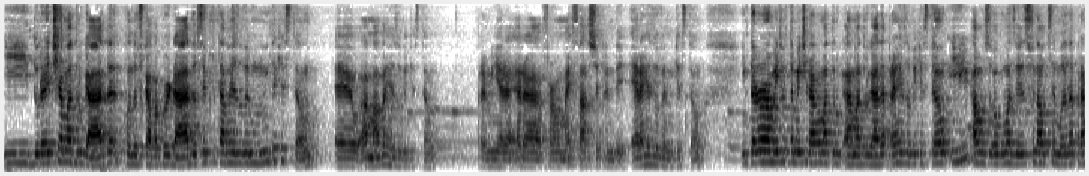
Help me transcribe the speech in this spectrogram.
e durante a madrugada, quando eu ficava acordado, eu sempre tentava resolver muita questão. É, eu amava resolver questão. Para mim era, era a forma mais fácil de aprender, era resolvendo questão. Então normalmente eu também tirava a madrugada para resolver questão e algumas vezes final de semana para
